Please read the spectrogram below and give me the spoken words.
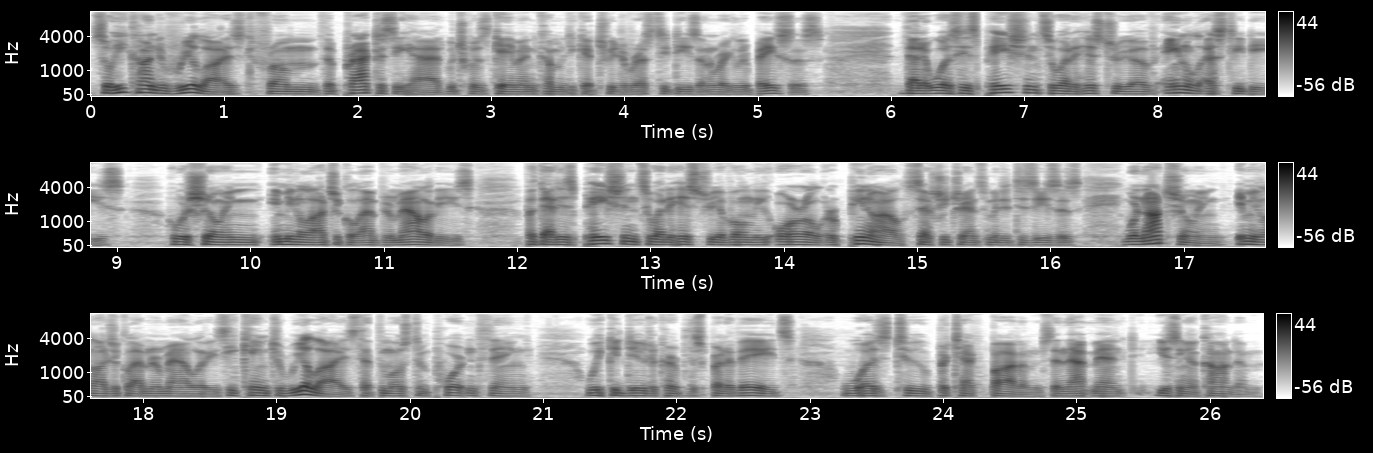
So he kind of realized from the practice he had, which was gay men coming to get treated for STDs on a regular basis, that it was his patients who had a history of anal STDs who were showing immunological abnormalities, but that his patients who had a history of only oral or penile sexually transmitted diseases were not showing immunological abnormalities. He came to realize that the most important thing we could do to curb the spread of AIDS was to protect bottoms, and that meant using a condom.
